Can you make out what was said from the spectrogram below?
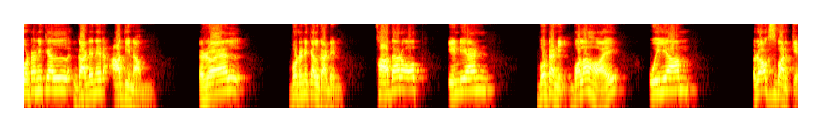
বোটানিক্যাল গার্ডেনের আদি নাম। Royal botanical garden father of Indian botany বলা হয় উইলিয়াম রক্সবার্গকে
